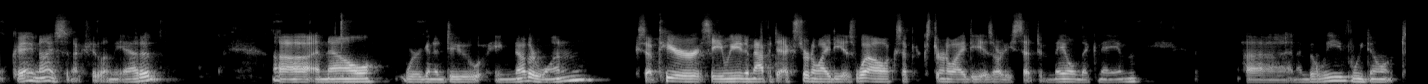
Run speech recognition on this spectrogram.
Okay, nice. And actually, let me add it. Uh, and now we're going to do another one, except here, see, we need to map it to external ID as well, except external ID is already set to mail nickname. Uh, and I believe we don't,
